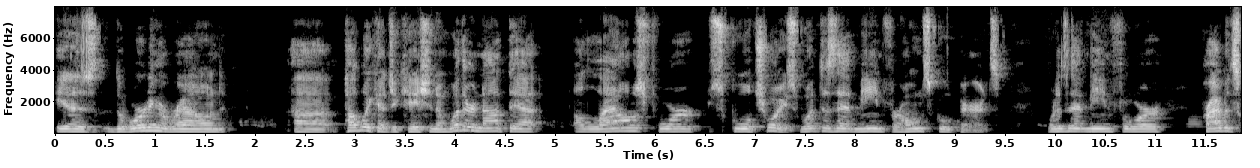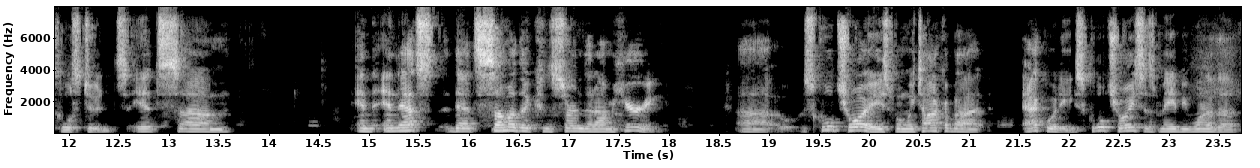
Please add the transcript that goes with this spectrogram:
is the wording around uh, public education and whether or not that allows for school choice. What does that mean for homeschool parents? What does that mean for private school students? It's um, and and that's that's some of the concern that I'm hearing uh, school choice, when we talk about equity, school choice is maybe one of the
